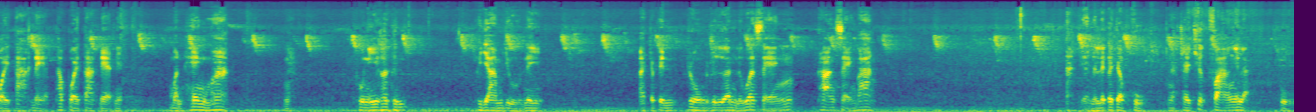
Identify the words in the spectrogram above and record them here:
ปล่อยตากแดด ถ้าปล่อยตากแดดเนี่ย มันแห้งมากนะพวกนี้เขาถึงพยายามอยู่ใน อาจจะเป็นโรงเรือนหรือว่าแสง พรางแสงบ้างเดี๋ยวนั้นเลยก็จะผูกนะใช้เชือกฟางนี่แหละผูก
